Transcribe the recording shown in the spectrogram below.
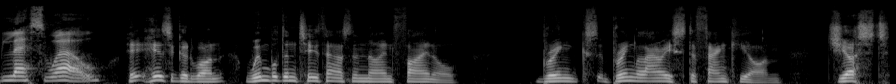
less well. Here's a good one: Wimbledon 2009 final. Bring bring Larry Stefanki on just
